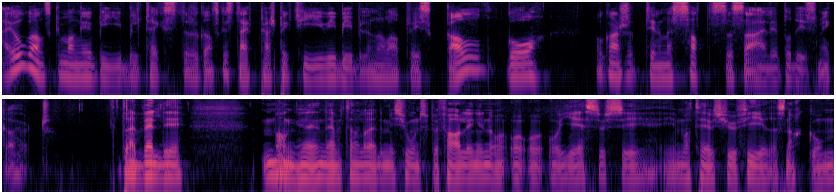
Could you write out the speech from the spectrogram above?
er jo ganske mange bibeltekster og ganske sterkt perspektiv i Bibelen om at vi skal gå, og kanskje til og med satse særlig på de som ikke har hørt. Det er veldig mange, nevnte allerede misjonsbefalingen, og, og, og Jesus i, i Matteus 24 snakker om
